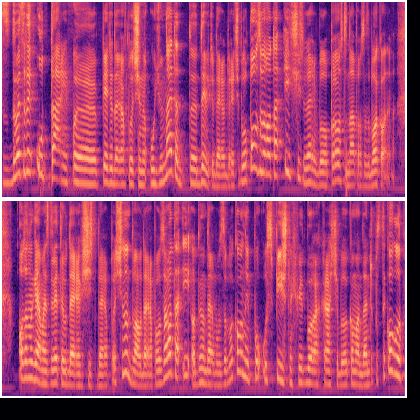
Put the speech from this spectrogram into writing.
З 20 ударів, 5 ударів в площину у Юнайтед, 9 ударів, до речі, було повз ворота, і 6 ударів було просто-напросто заблокованими. У Тоттенгема з 9 ударів 6 ударів площину, 2 удари повз ворота і 1 удар був заблокований. По успішних відборах краще була команда Анджі Постекоглу.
